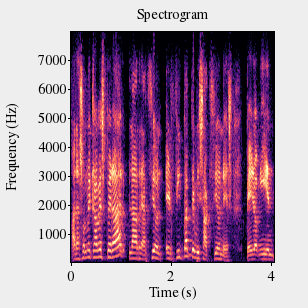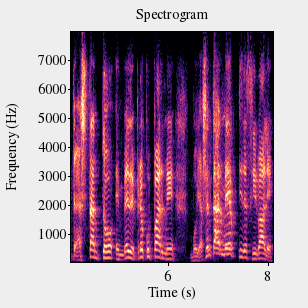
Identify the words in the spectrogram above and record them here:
Ahora solo me cabe esperar la reacción, el feedback de mis acciones. Pero mientras tanto, en vez de preocuparme, voy a sentarme y decir, vale,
